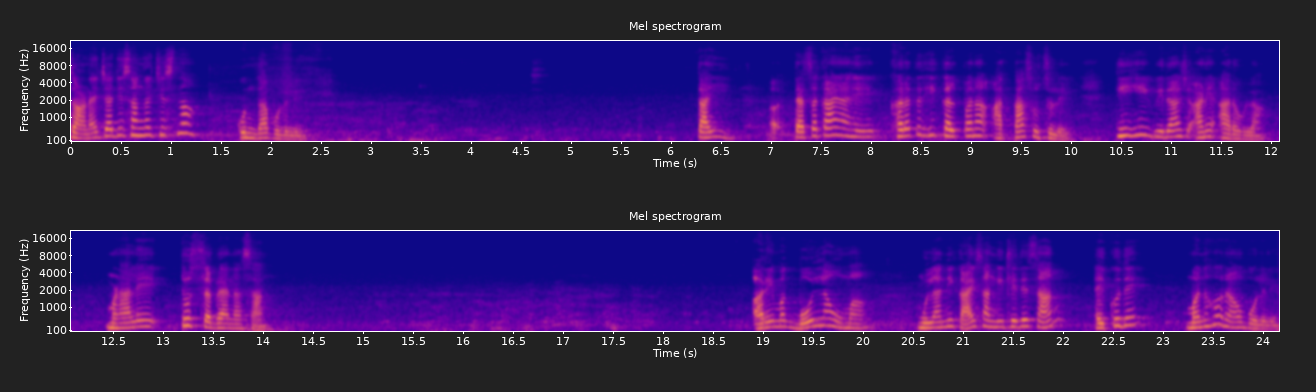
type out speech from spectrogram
जाण्याच्या आधी सांगायचीस ना? कुंदा बोलली. ताई त्याचं काय आहे? खरं तर ही कल्पना आता सुचले. तीही विराज आणि आरवला. म्हणाले तूच सगळ्यांना सांग. अरे मग बोल ना उमा. मुलांनी काय सांगितले ते सांग. ऐकू दे मनोहरराव बोलले.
